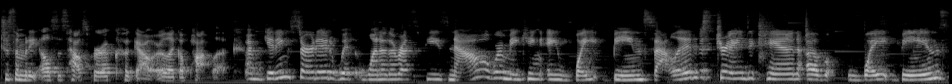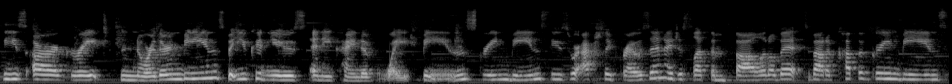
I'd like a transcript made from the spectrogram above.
to somebody else's house for a cookout or like a potluck. I'm getting started with one of the recipes now. We're making a white bean salad. Just drained a can of white beans. These are great northern beans, but you could use any kind of white beans. Green beans, these were actually frozen. I just let them thaw a little bit. It's about a cup of green beans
